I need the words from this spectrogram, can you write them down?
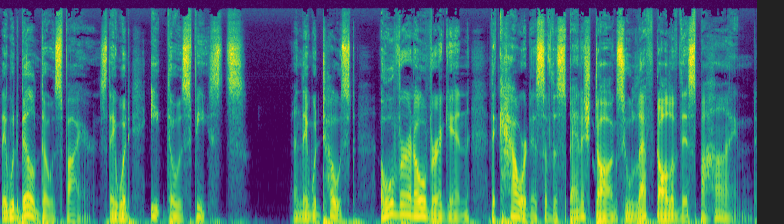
they would build those fires, they would eat those feasts, and they would toast over and over again the cowardice of the Spanish dogs who left all of this behind.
